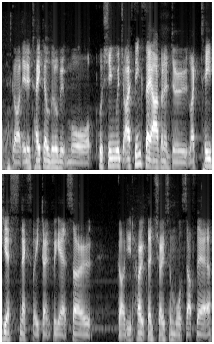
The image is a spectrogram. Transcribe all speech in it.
oh God, it'd take a little bit more pushing, which I think they are going to do. Like TGS next week, don't forget. So God, you'd hope they'd show some more stuff there.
